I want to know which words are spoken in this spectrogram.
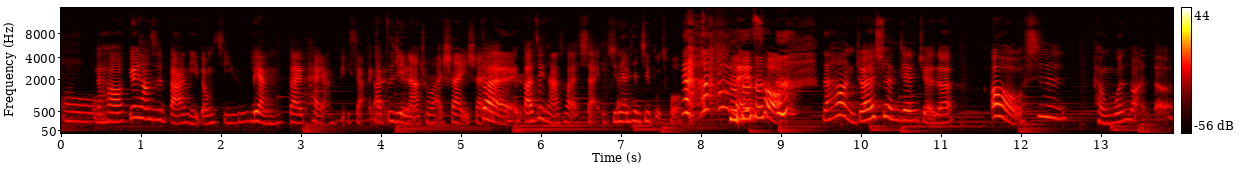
哦然后因为像是把你东西晾在太阳底下把自己拿出来晒一晒，对，把自己拿出来晒一晒。今天天气不错，没错，然后你就会瞬间觉得，哦，是很温暖的，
